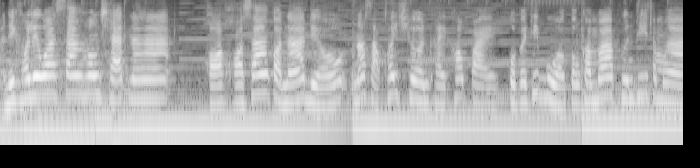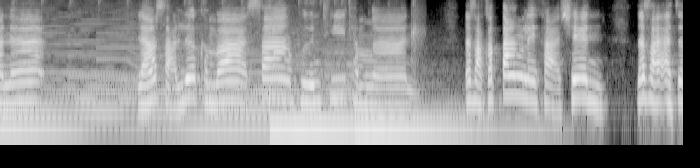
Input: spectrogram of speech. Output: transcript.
อันนี้เขาเรียกว่าสร้างห้องแชทนะฮะขอขอสร้างก่อนนะ เดี๋ยวนักศึกษาค่อยเชิญใครเข้าไป กดไปที่บวกตรงคำว่าพื้นที่ทำงานนะฮะ แล้วสาเลือกคำว่าสร้างพื้นที่ทำงานนักศึกษาก็ตั้งเลยค่ะ เช่น นักศึกษาอาจจะ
